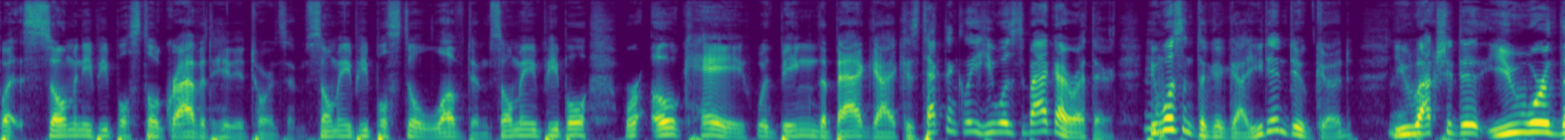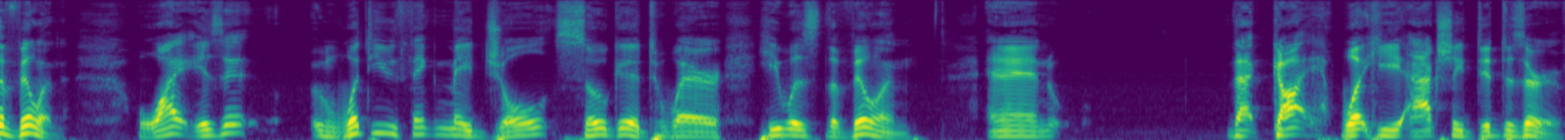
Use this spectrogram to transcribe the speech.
but so many people still gravitated towards him? So many people still loved him. So many people were okay with being the bad guy because technically he was the bad guy right there. He Yeah. wasn't the good guy. You didn't do good. You actually did you were the villain why is it what do you think made Joel so good to where he was the villain and that got what he actually did deserve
